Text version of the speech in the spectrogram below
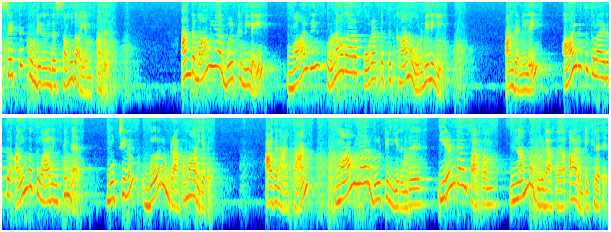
செத்து கொண்டிருந்த சமுதாயம் அது. அந்த மாமியார் வீட்டு நிலை வாழ்வின் பொருளாதார போராட்டத்துக்கான ஒரு நிலையே. அந்த நிலை ஆயிரத்தி தொள்ளாயிரத்து ஐம்பத்து ஆறின் பின்னர் முற்றிலும் வேறொன்றாக மாறியது. அதனால்தான் மாமியார் வீட்டில் இருந்து இரண்டாம் பாகம் நம்ம வீடாக ஆரம்பிக்கிறது.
